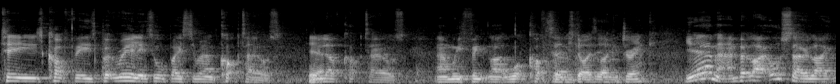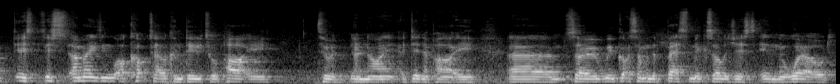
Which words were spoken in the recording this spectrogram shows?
teas, coffees, but really, it's all based around cocktails. Yeah. We love cocktails, and we think like what so cocktails. you guys like a drink? Yeah, man. But like also like it's just amazing what a cocktail can do to a party, to a, a night, a dinner party. Um, so we've got some of the best mixologists in the world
